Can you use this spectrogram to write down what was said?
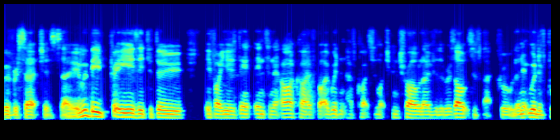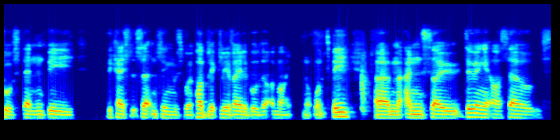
with researchers. So it would be pretty easy to do if I used Internet Archive, but I wouldn't have quite so much control over the results of that crawl. And it would, of course, then be the case that certain things were publicly available that I might not want to be. Um, and so doing it ourselves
